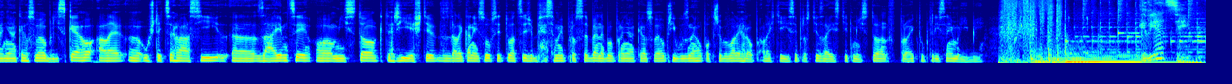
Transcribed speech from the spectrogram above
uh, nějakého svého blízkého, ale uh, už teď se hlásí zájemci o místo, kteří ještě zdaleka nejsou v situaci, že by sami pro sebe nebo pro nějakého svého příbuzného potřebovali hrob, ale chtějí si prostě zajistit místo v projektu, který se jim líbí. K věci.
